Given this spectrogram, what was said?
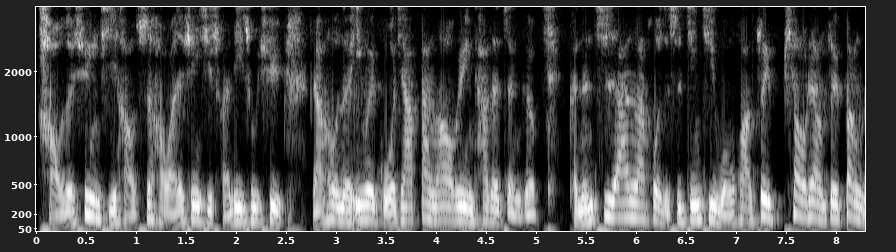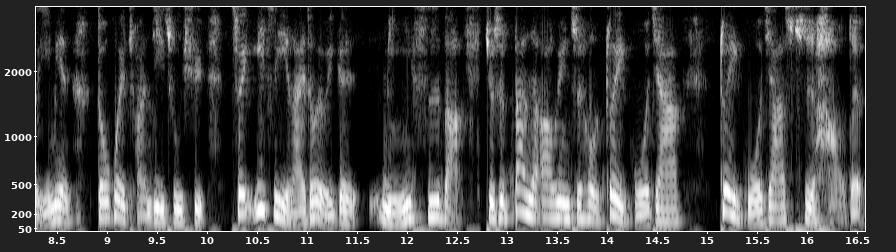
好的讯息、好吃好玩的讯息传递出去。然后呢，因为国家办奥运，它的整个可能治安啦，或者是经济文化最漂亮、最棒的一面都会传递出去，所以一直以来都有一个迷思。吧，就是办了奥运之后，对国家对国家是好的，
